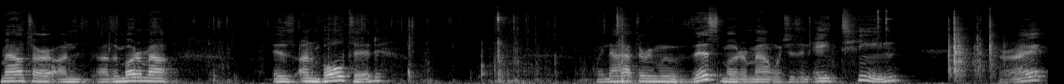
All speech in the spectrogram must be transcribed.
mounts are on, uh, the motor mount is unbolted, we now have to remove this motor mount, which is an 18. Right.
